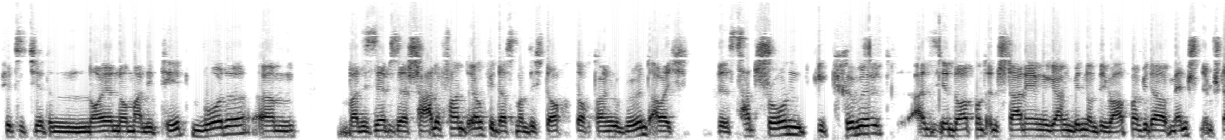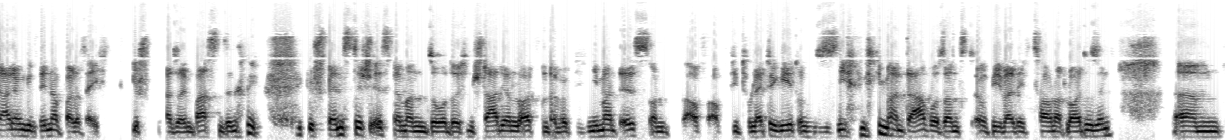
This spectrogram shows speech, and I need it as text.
viel zitierte neue Normalität wurde. Ähm, was ich selbst sehr schade fand irgendwie, dass man sich doch, doch dran gewöhnt. Aber ich, es hat schon gekribbelt, als ich in Dortmund ins Stadion gegangen bin und überhaupt mal wieder Menschen im Stadion gesehen habe, weil das echt, also im wahrsten Sinne gespenstisch ist, wenn man so durch ein Stadion läuft und da wirklich niemand ist und auf, auf die Toilette geht und es ist nie, niemand da, wo sonst irgendwie, weil nicht 200 Leute sind. Ähm,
